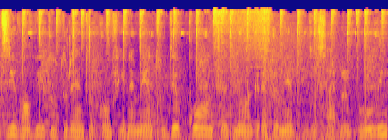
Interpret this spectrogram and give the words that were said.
desenvolvido durante o confinamento, deu conta de um agravamento do cyberbullying,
